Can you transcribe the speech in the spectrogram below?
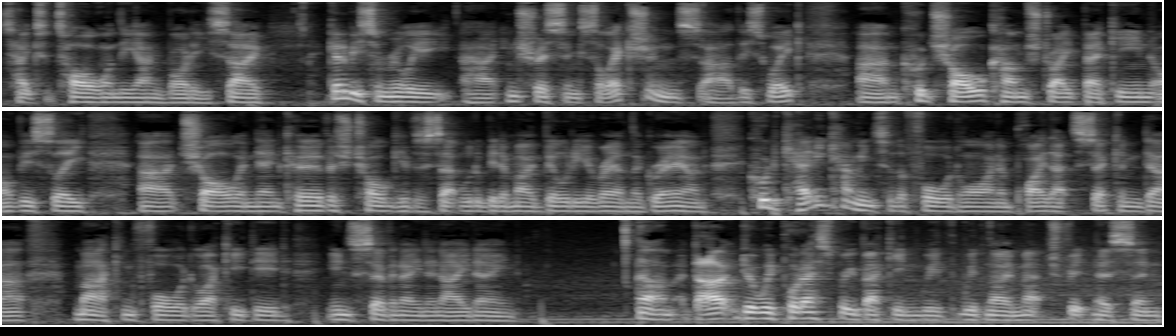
takes a toll on the young body. So, going to be some really uh, interesting selections uh, this week. Um, could Chol come straight back in? Obviously, uh, Chol and Nankervis. Chol gives us that little bit of mobility around the ground. Could Caddy come into the forward line and play that second uh, marking forward like he did in 17 and 18? Um, do we put Astbury back in with, with no match fitness? And,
